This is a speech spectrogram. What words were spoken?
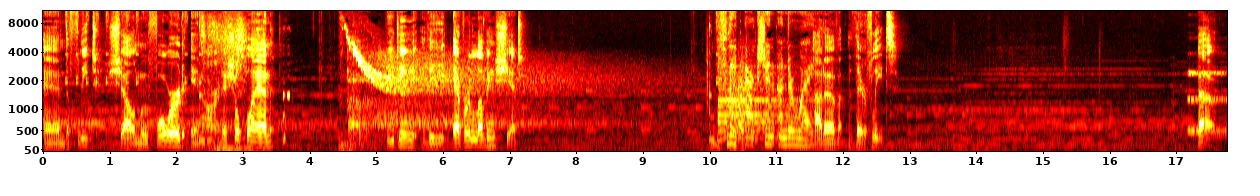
And the fleet shall move forward in our initial plan of beating the ever-loving shit Fleet action underway. out of their fleets. Uh-oh.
